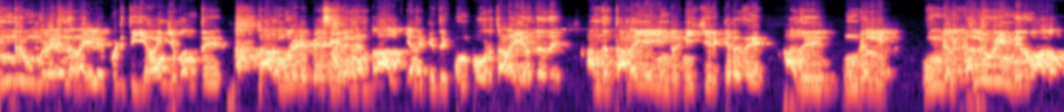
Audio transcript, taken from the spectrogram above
இன்று உங்களிடம் இந்த ரயிலை பிடித்து இறங்கி வந்து நான் உங்களிடையே பேசுகிறேன் என்றால் எனக்கு இது முன்பு ஒரு தடை இருந்தது. அந்த தடையை இன்று நீக்கி இருக்கிறது அது உங்கள் உங்கள் கல்லூரியின் நிர்வாகம்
